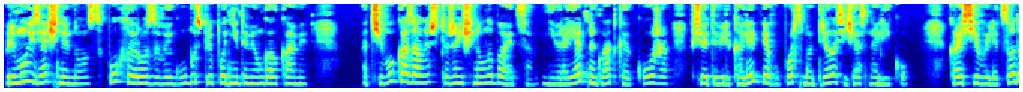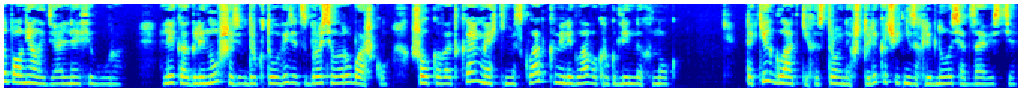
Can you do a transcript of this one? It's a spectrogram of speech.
Прямой изящный нос, пухлые розовые губы с приподнятыми уголками. Отчего казалось, что женщина улыбается. Невероятно гладкая кожа. Все это великолепие в упор смотрело сейчас на Лику. Красивое лицо дополняла идеальная фигура. Лика, оглянувшись, вдруг кто увидит, сбросила рубашку. Шелковая ткань мягкими складками легла вокруг длинных ног. Таких гладких и стройных, что Лика чуть не захлебнулась от зависти.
